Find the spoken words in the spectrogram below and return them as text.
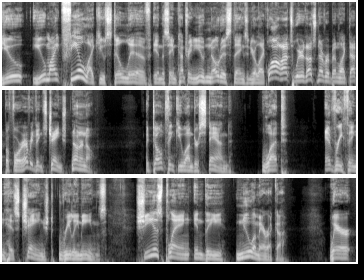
You you might feel like you still live in the same country and you notice things and you're like, "Wow, that's weird. That's never been like that before. Everything's changed." No, no, no. I don't think you understand what everything has changed really means. She is playing in the new America where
